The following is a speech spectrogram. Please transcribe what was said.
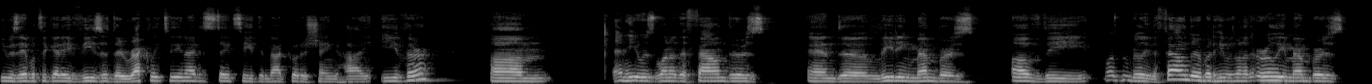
He was able to get a visa directly to the United States. So he did not go to Shanghai either. Um, and he was one of the founders and uh, leading members of the wasn't really the founder, but he was one of the early members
